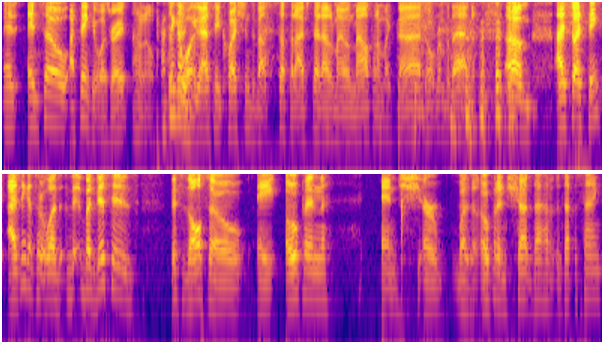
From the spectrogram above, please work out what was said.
and and so I think it was right. I don't know. I think it was. You ask me questions about stuff that I've said out of my own mouth, and I'm like, nah, I don't remember that. um, I so I think I think that's what it was. But this is this is also a open and sh- or what is it? Open and shut. Is that how, is that the saying?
